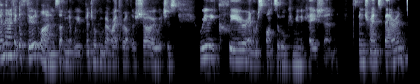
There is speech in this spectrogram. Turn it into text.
and then I think the third one is something that we've been talking about right throughout the show, which is really clear and responsible communication. It's been transparent.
